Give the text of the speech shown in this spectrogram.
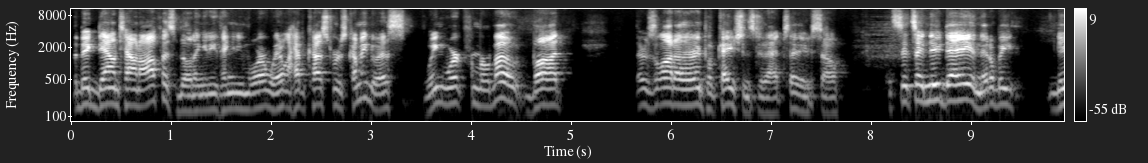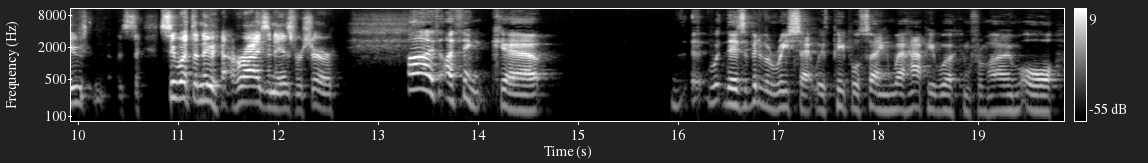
the big downtown office building anything anymore? We don't have customers coming to us. We can work from remote, but there's a lot of other implications to that too. So it's it's a new day, and it'll be new. See what the new horizon is for sure. I, I think uh, there's a bit of a reset with people saying we're happy working from home, or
